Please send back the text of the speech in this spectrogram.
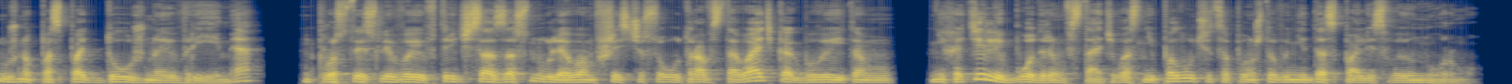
нужно поспать должное время. Просто если вы в 3 часа заснули, а вам в 6 часов утра вставать, как бы вы там не хотели бодрым встать, у вас не получится, потому что вы не доспали свою норму.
